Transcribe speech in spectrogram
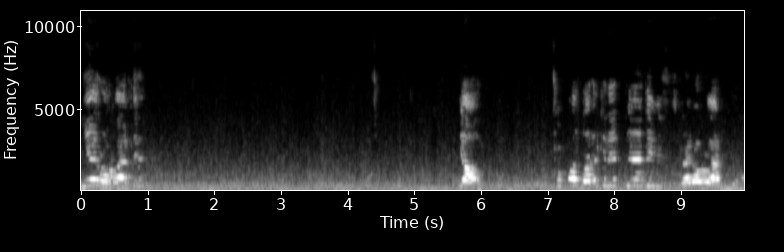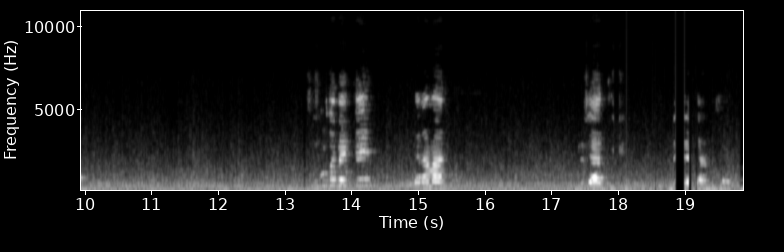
Niye error verdi? Ya çok fazla hareket error verdi ya. Siz burada bekleyin. Ben hemen düzelteyim. Direkten düzelteyim.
